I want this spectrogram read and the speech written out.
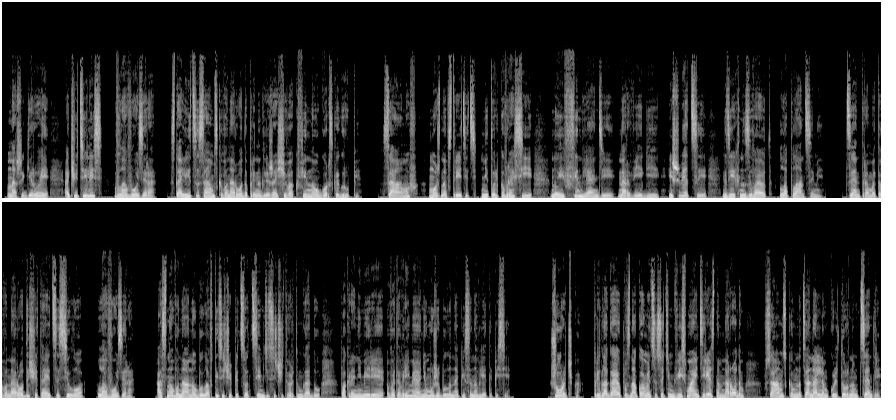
Наши герои очутились в Лавозеро, столице саамского народа, принадлежащего к финно-угорской группе. Саамов можно встретить не только в России, но и в Финляндии, Норвегии и Швеции, где их называют лапланцами. Центром этого народа считается село Лавозеро. Основано оно было в 1574 году, по крайней мере, в это время о нем уже было написано в летописи. «Шурочка, предлагаю познакомиться с этим весьма интересным народом в Саамском национальном культурном центре.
